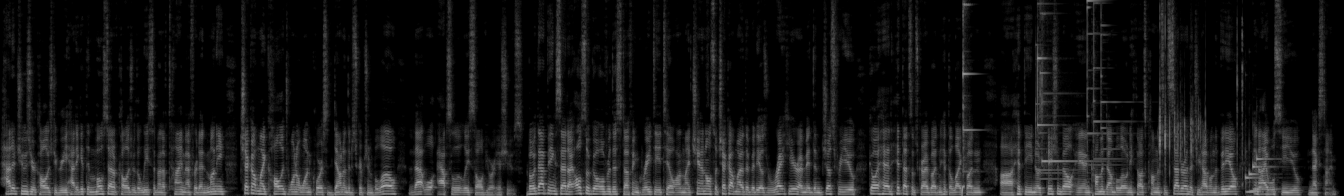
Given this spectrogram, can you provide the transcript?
how to choose your college degree, how to get the most out of college with the least amount of time, effort, and money, check out my College 101 course down in the description below. That will absolutely solve your issues. But with that being said, I also go over this stuff in great detail on my channel. So check out my other videos right here. I made them just for you. Go ahead, hit that subscribe button, hit the like button uh, hit the notification bell and comment down below any thoughts, comments, etc. that you have on the video, and I will see you next time.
